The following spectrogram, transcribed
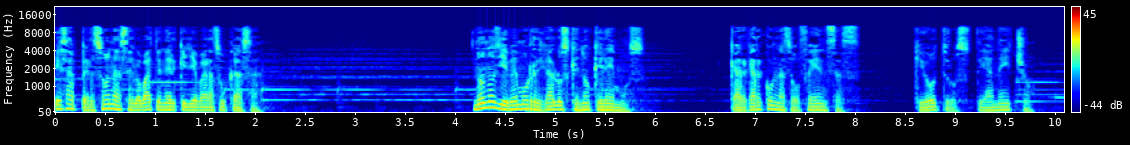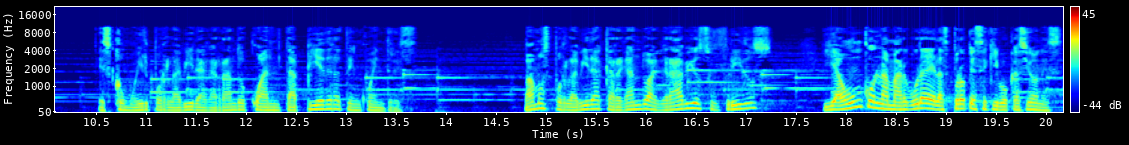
Esa persona se lo va a tener que llevar a su casa. No nos llevemos regalos que no queremos. Cargar con las ofensas que otros te han hecho es como ir por la vida agarrando cuanta piedra te encuentres. Vamos por la vida cargando agravios sufridos y aún con la amargura de las propias equivocaciones.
